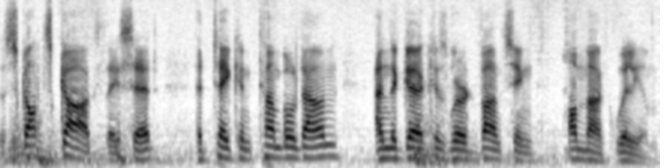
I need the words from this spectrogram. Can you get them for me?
The Scots Guards, they said, had taken Tumbledown and the Gurkhas were advancing on Mount William.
